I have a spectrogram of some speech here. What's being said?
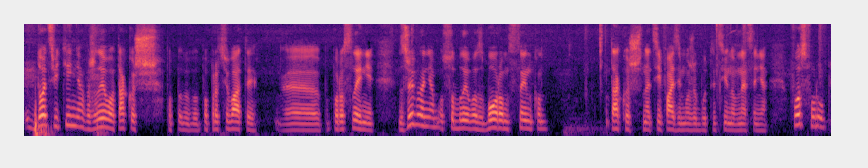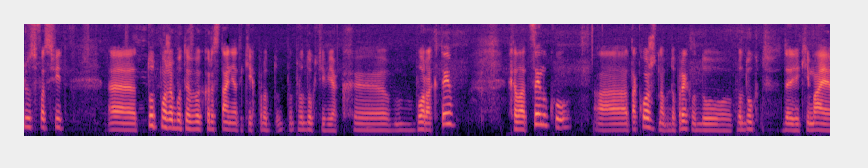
до цвітіння важливо також попрацювати по рослині з живленням, особливо збором з цинком. Також на цій фазі може бути цінно внесення фосфору плюс фосфіт. Е, Тут може бути використання таких продуктів, як е, борактив, хелацинку, а також, до прикладу, продукт, який має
